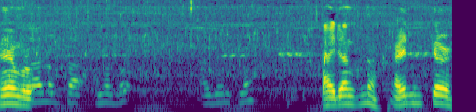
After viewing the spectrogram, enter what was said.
Ayan bro. Ano bro? I don't know. I don't know. I don't care.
